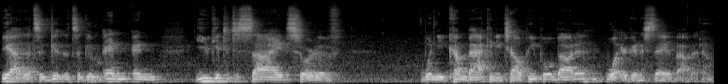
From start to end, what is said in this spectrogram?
yeah that's a good that's a good and and you get to decide sort of when you come back and you tell people about it what you're going to say about it yeah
